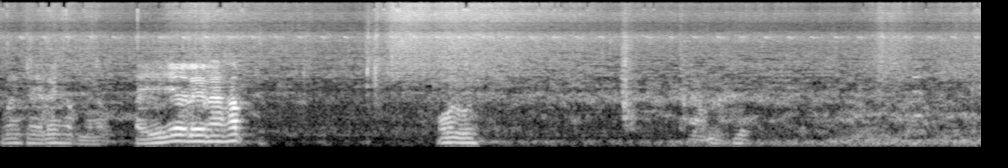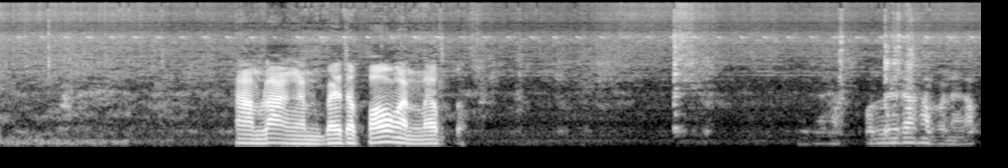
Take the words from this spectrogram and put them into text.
ไม่ใส่เลยครับนะครับใส่เยอะๆเลยนะครับโอ้ยห้ามล่างกันใบตะเภากันครับคนเลยนะครับอันนะครับ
